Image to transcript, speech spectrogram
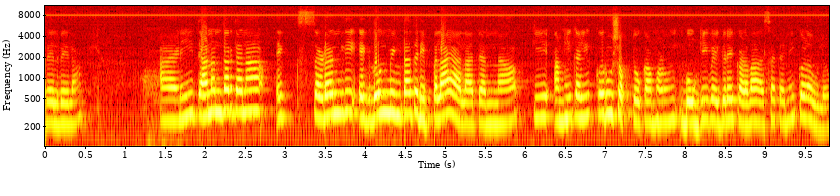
रेल्वेला. आणि त्यानंतर त्यांना एक सडनली एक दोन मिनटात रिप्लाय आला त्यांना की आम्ही काही करू शकतो का म्हणून बोगी वगैरे कळवा असं त्यांनी कळवलं.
